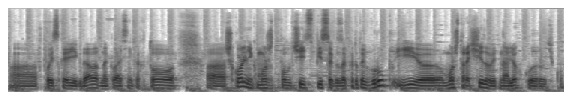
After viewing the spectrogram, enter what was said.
в поисковик, да, в Одноклассниках, то э, школьник может получить список закрытых групп и э, может рассчитывать на легкую эротику.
